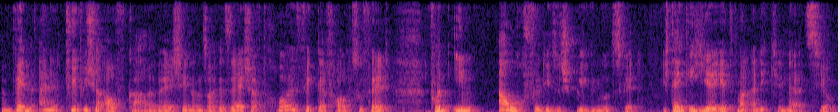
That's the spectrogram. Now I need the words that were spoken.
wenn eine typische Aufgabe, welche in unserer Gesellschaft häufig der Frau zufällt, von ihm auch für dieses Spiel genutzt wird. Ich denke hier jetzt mal an die Kindererziehung.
